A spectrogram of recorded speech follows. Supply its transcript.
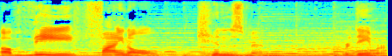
of the final kinsman redeemer.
